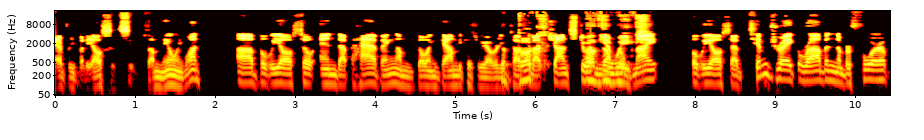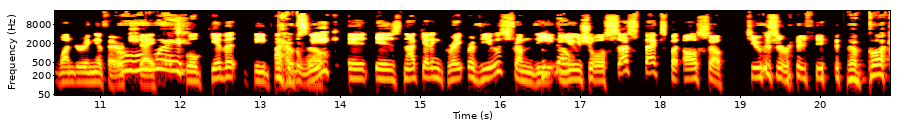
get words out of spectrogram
everybody else, it seems. I'm the only one. Uh, but we also end up having, I'm going down because we already the talked about John Stewart and the, the Emerald Knight. But we also have Tim Drake, Robin, number four, wondering if Eric oh, Shea wait. will give it the book of the so. week. It is not getting great reviews from the no. usual suspects, but also user reviews. The book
